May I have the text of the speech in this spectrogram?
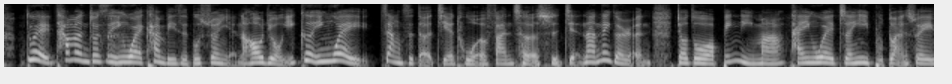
对，他们就是因为看彼此不顺眼，然后有一个因为这样子的截图而翻车的事件。那那个人叫做宾妮妈，她因为争议不断，所以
